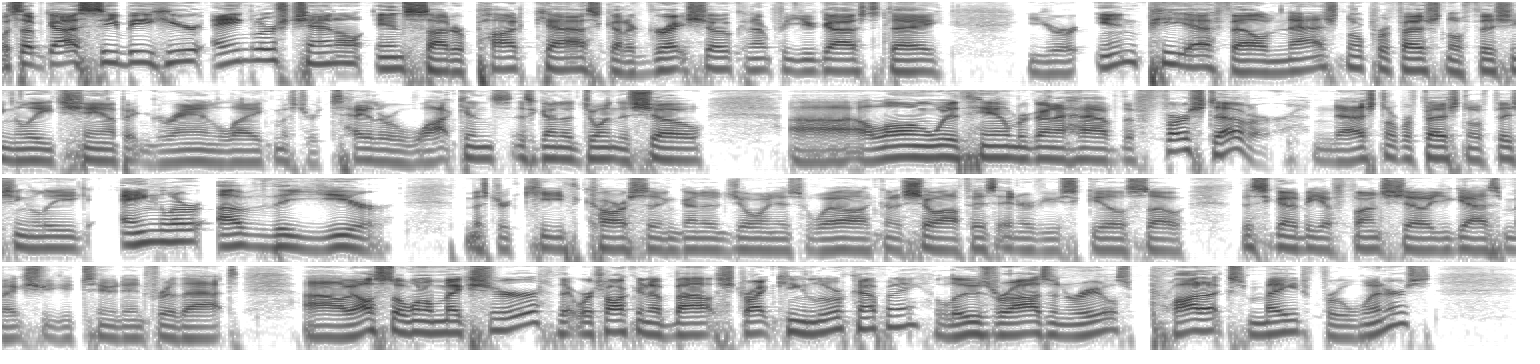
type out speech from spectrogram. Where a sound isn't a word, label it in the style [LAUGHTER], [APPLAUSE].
What's up, guys? CB here, Anglers Channel Insider Podcast. Got a great show coming up for you guys today. Your NPFL National Professional Fishing League champ at Grand Lake, Mr. Taylor Watkins, is going to join the show. Uh, along with him, we're going to have the first ever National Professional Fishing League Angler of the Year. Mr. Keith Carson going to join as well. Going to show off his interview skills. So this is going to be a fun show. You guys make sure you tune in for that. Uh, we also want to make sure that we're talking about Strike King Lure Company, Lew's Rods and Reels, products made for winners.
